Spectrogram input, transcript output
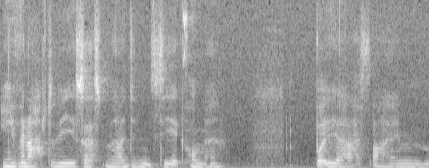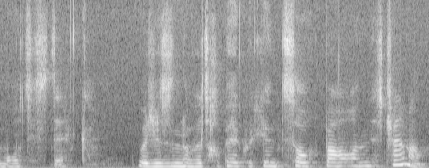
Even after the assessment, I didn't see it coming. But yes, I'm autistic, which is another topic we can talk about on this channel.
